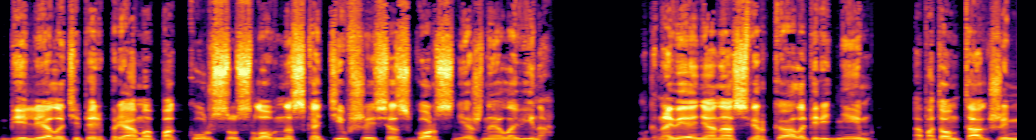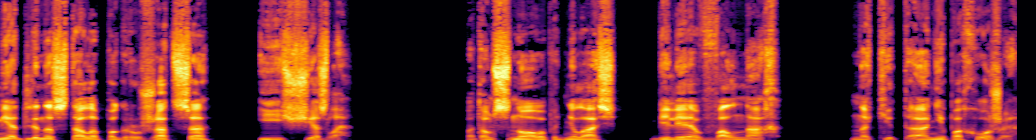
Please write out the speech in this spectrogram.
белела теперь прямо по курсу, словно скатившаяся с гор снежная лавина. Мгновение она сверкала перед ним, а потом также медленно стала погружаться и исчезла. Потом снова поднялась, белея в волнах. На кита не похоже.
